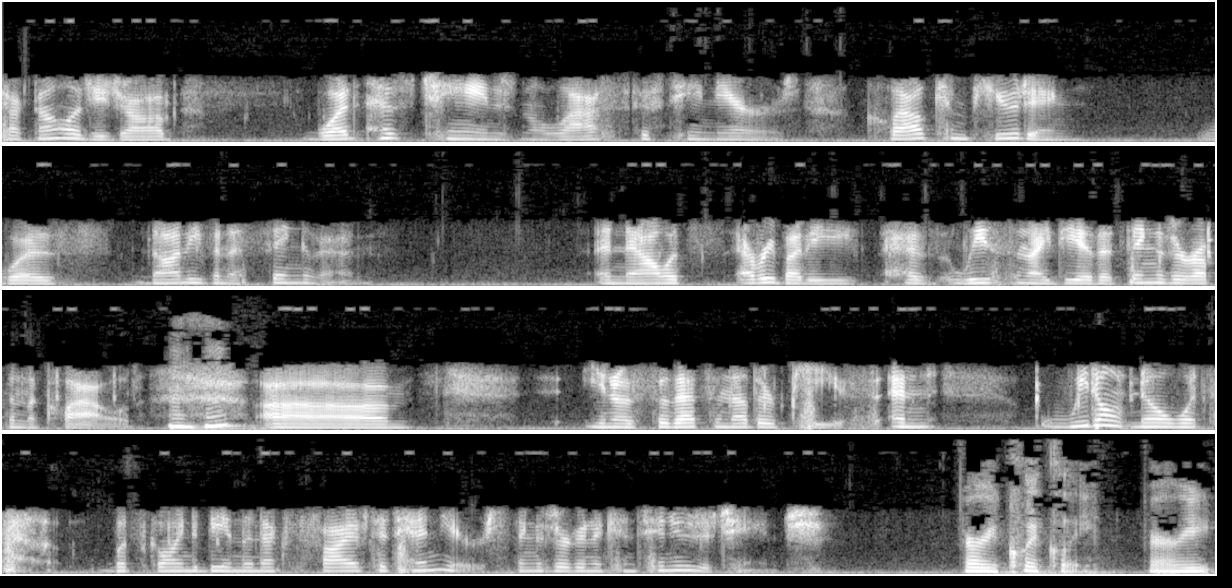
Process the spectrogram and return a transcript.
technology job, what has changed in the last 15 years? Cloud computing was not even a thing then. And now it's everybody has at least an idea that things are up in the cloud. Mm-hmm. Um, you know, so that's another piece. And we don't know what's what's going to be in the next five to ten years. Things are going to continue to change very quickly, very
